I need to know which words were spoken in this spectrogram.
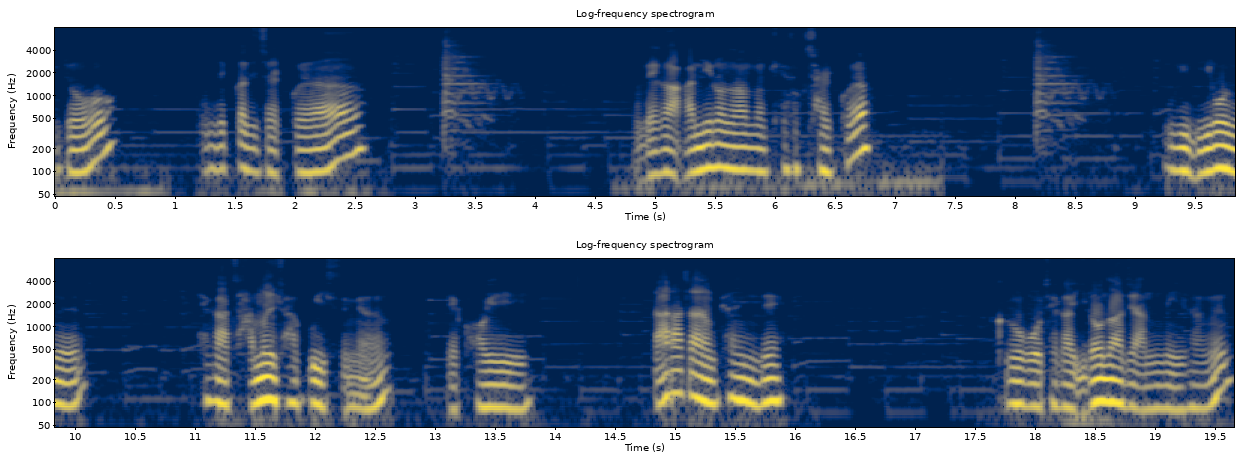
미로 언제까지 잘 거야? 내가 안 일어나면 계속 잘 거야? 우리 미로는 제가 잠을 자고 있으면 이제 거의 따라자는 편인데 그러고 제가 일어나지 않는 이상은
